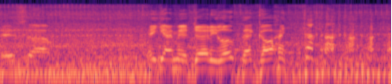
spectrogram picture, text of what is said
There's um, he gave me a dirty look, that guy.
